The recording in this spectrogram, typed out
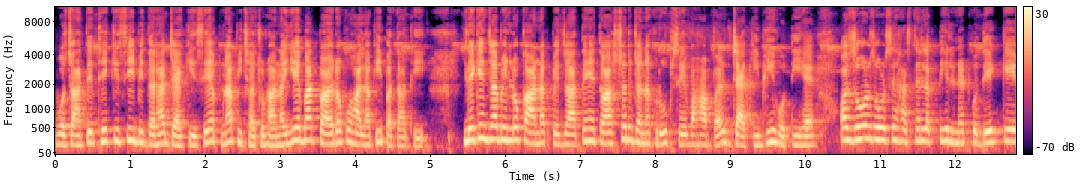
वो चाहते थे किसी भी तरह जैकी से अपना पीछा छुड़ाना। ये बात पायरों को हालाँकि पता थी। लेकिन जब इन लोग कारनक पे जाते हैं तो आश्चर्यजनक रूप से वहाँ पर जैकी भी होती है और ज़ोर ज़ोर से हंसने लगती है लिनट को देख के।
